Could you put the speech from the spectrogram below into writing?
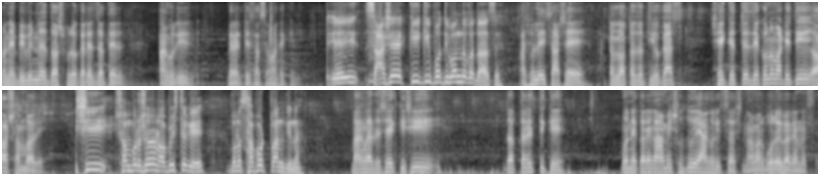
মানে বিভিন্ন দশ প্রকারের জাতের আঙুরির ভ্যারাইটিস আছে আমার এখানে। এই চাষে কি কি প্রতিবন্ধকতা আছে? আসলে এই চাষে একটা লতা জাতীয় গাছ সেই ক্ষেত্রে যে কোনো মাটিতেই অসম্ভবে। কৃষি সম্প্রসারণ অফিস থেকে কোনো সাপোর্ট পান কিনা? বাংলাদেশে কৃষি দপ্তরের থেকে মনে করেন আমি শুধু এই আঙুরির চাষ না, আমার বড়ই বাগান আছে।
